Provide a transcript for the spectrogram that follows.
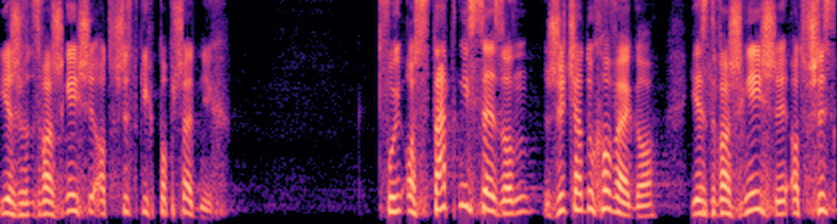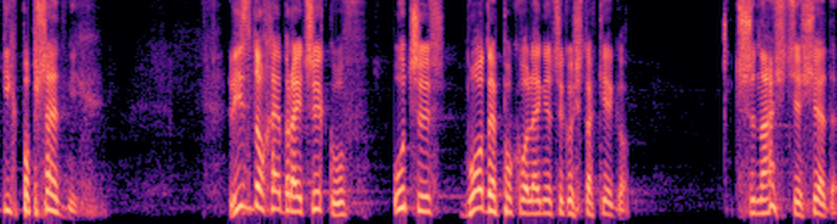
jest ważniejszy od wszystkich poprzednich. Twój ostatni sezon życia duchowego jest ważniejszy od wszystkich poprzednich. List do Hebrajczyków uczy młode pokolenie czegoś takiego. 13:7.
